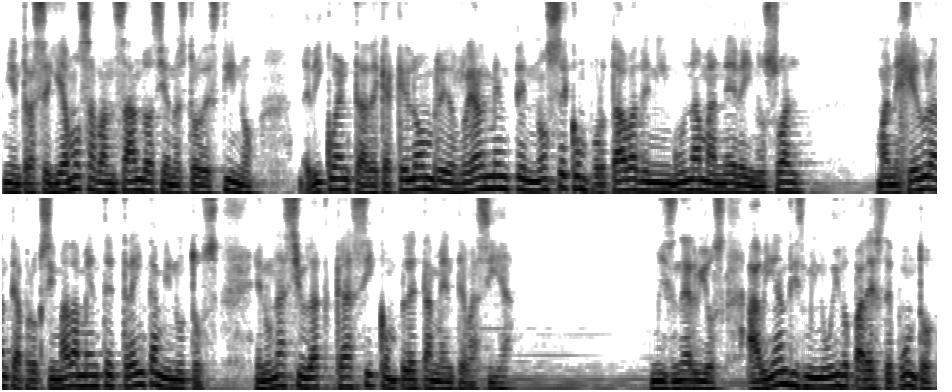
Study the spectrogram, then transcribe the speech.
mientras seguíamos avanzando hacia nuestro destino, me di cuenta de que aquel hombre realmente no se comportaba de ninguna manera inusual. Manejé durante aproximadamente 30 minutos en una ciudad casi completamente vacía. Mis nervios habían disminuido para este punto,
